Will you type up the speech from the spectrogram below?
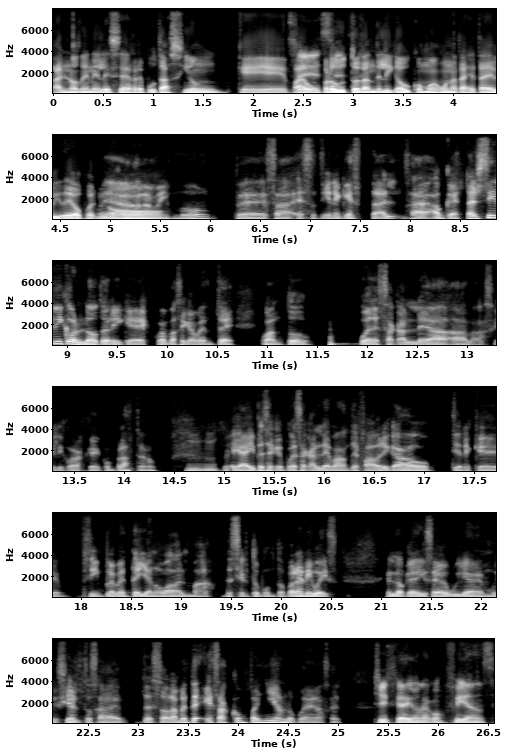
al no tener esa reputación que para Sí, un sí, producto sí. tan delicado como es una tarjeta de video, pues Oye, no. Ahora mismo, pues, esa- eso tiene que estar, o sea, aunque está el Silicon Lottery, que es básicamente cuánto puedes sacarle a, a las siliconas que compraste, ¿no? Ujú. Y hay veces que puedes sacarle más de fábrica o tienes que simplemente ya no va a dar más de cierto punto. Pero anyways, es lo que dice William es muy cierto, o sea, solamente esas compañías lo pueden hacer. Sí, sí, hay una O confianza.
